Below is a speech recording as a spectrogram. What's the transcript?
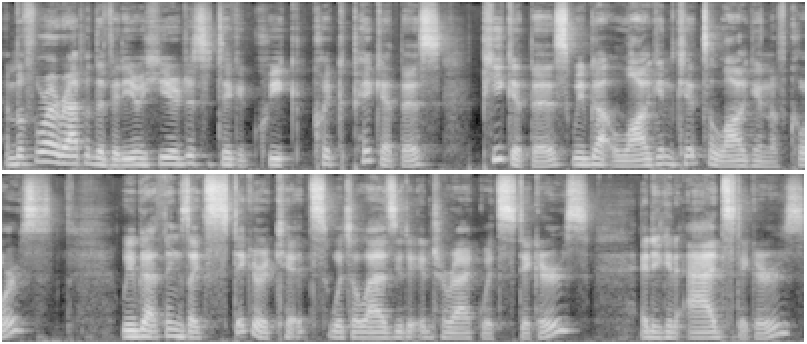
And before I wrap up the video here, just to take a quick quick pick at this, peek at this, we've got login kit to login, of course. We've got things like sticker kits, which allows you to interact with stickers, and you can add stickers.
